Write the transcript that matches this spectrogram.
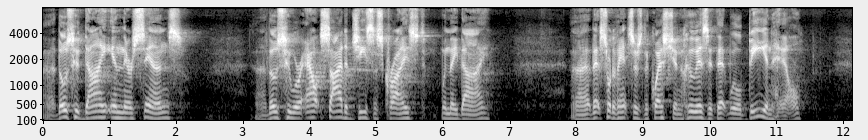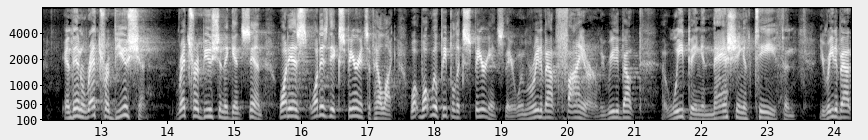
uh, those who die in their sins, uh, those who are outside of Jesus Christ when they die. Uh, that sort of answers the question who is it that will be in hell? And then retribution. Retribution against sin. What is, what is the experience of hell like? What, what will people experience there? When we read about fire, we read about uh, weeping and gnashing of teeth, and you read about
